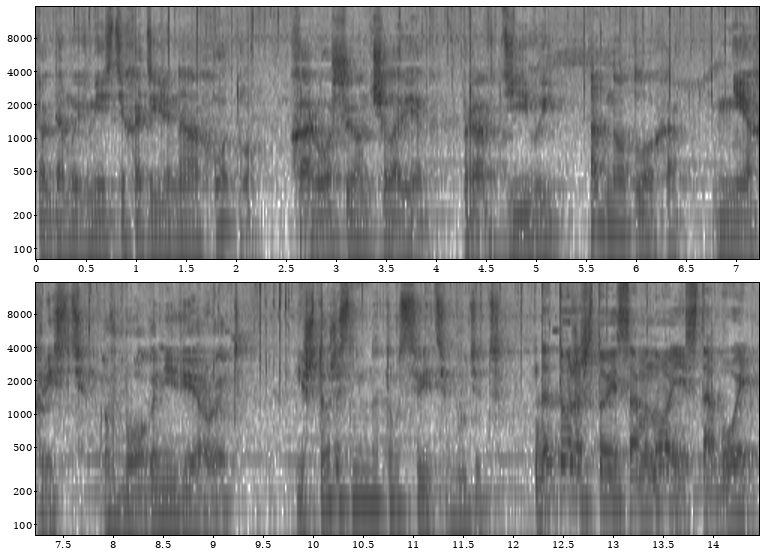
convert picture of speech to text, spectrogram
когда мы вместе ходили на охоту. Хороший он человек, правдивый. Одно плохо – нехристь, в Бога не верует. И что же с ним на том свете будет? Да то же, что и со мной, и с тобой.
